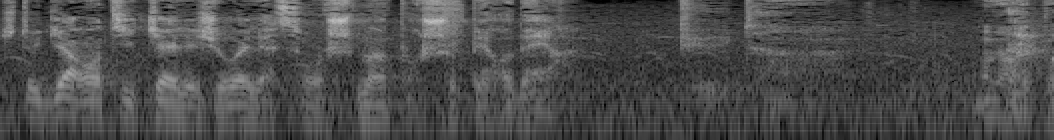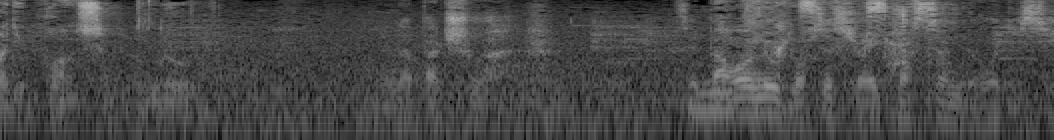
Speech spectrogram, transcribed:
Je te garantis qu'elle et Joël à son chemin pour choper Robert. Putain. On n'aurait pas dû prendre ce boulot. On n'a pas le choix. Séparons-nous pour s'assurer que personne ne roule ici.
